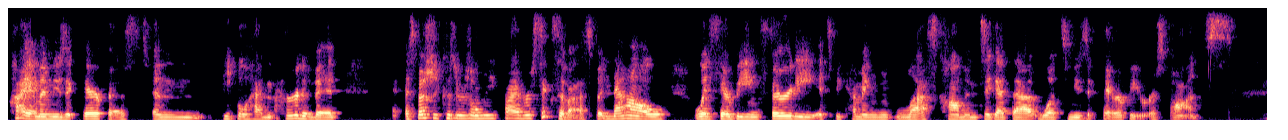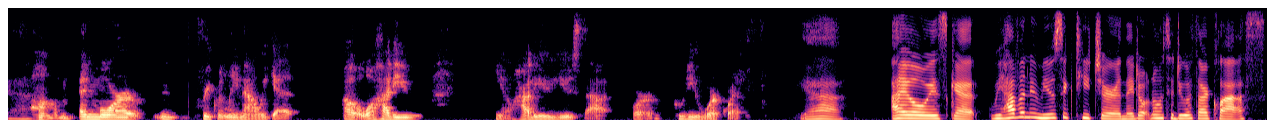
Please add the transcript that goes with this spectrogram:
"Hi, I'm a music therapist," and people hadn't heard of it especially because there's only five or six of us. But now, with there being 30, it's becoming less common to get that what's music therapy response. Yeah. Um, and more frequently now we get, oh, well, how do you, you know, how do you use that? Or who do you work with? Yeah. I always get, we have a new music teacher and they don't know what to do with our class.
